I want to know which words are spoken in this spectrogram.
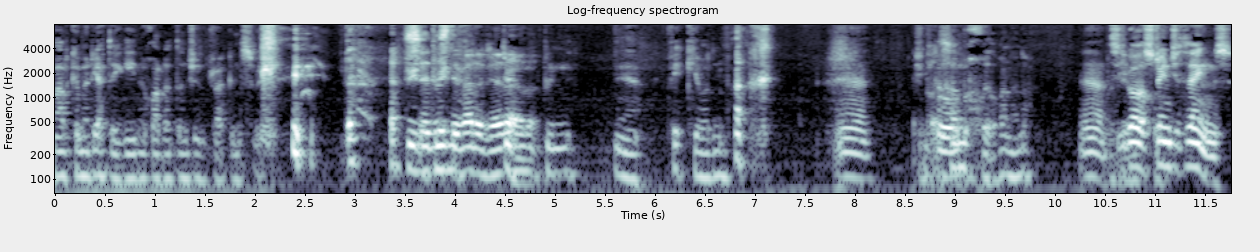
Mae'r cymeriadau i gyd yn chwarae Dungeons Dragons. Dwi'n dwi'n Ie. Fici fod yn fach. Ie. Ti'n cael chymchwil fanna, do. Ie. Ti wedi gweld Stranger Things?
